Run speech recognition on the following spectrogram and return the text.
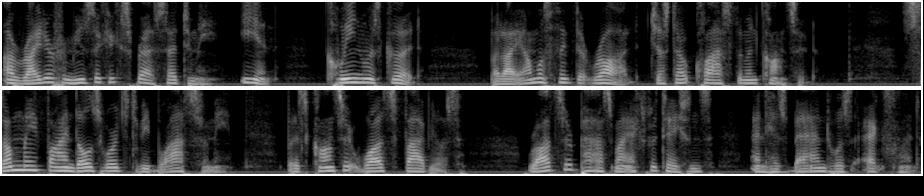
a writer from Music Express said to me, Ian, Queen was good, but I almost think that Rod just outclassed them in concert. Some may find those words to be blasphemy, but his concert was fabulous. Rod surpassed my expectations, and his band was excellent.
